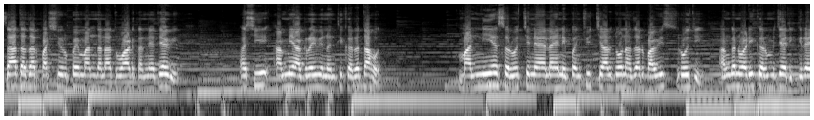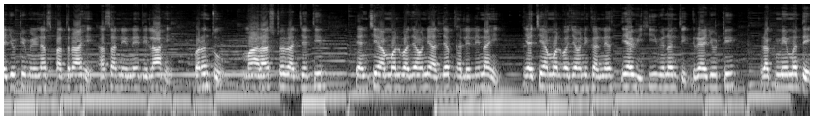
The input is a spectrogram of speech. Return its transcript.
सात हजार पाचशे रुपये मानधनात वाढ करण्यात यावी अशी आम्ही आग्रही विनंती करत आहोत. माननीय सर्वोच्च न्यायालयाने पंचवीस चार दोन हजार बावीस रोजी अंगणवाडी कर्मचारी ग्रॅज्युटी मिळण्यास पात्र आहे असा निर्णय दिला आहे परंतु महाराष्ट्र राज्यातील त्यांची अंमलबजावणी अद्याप झालेली नाही. याची अंमलबजावणी करण्यात यावी ही विनंती. ग्रॅज्युटी रकमेमध्ये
